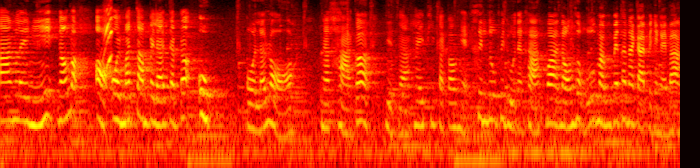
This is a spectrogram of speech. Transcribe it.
างอะไรอย่างนี้ น้องบอกอ๋อโอนมัดจำไปแล้วแต่ก็อุบโอนแล้วหรอนะคะ ก็เดี๋ยวจะให้พี่ตากล้องเนี่ยขึ้นรูปให้ดูนะคะ ว่าน้องส่งรูปมาวิวัฒนาการเป็นยังไงบ้าง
